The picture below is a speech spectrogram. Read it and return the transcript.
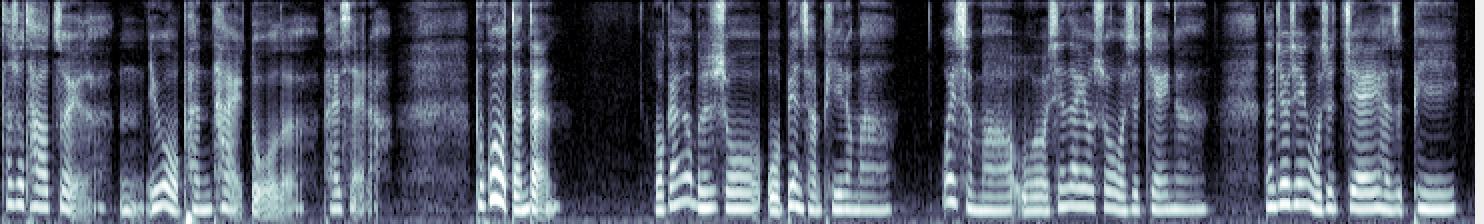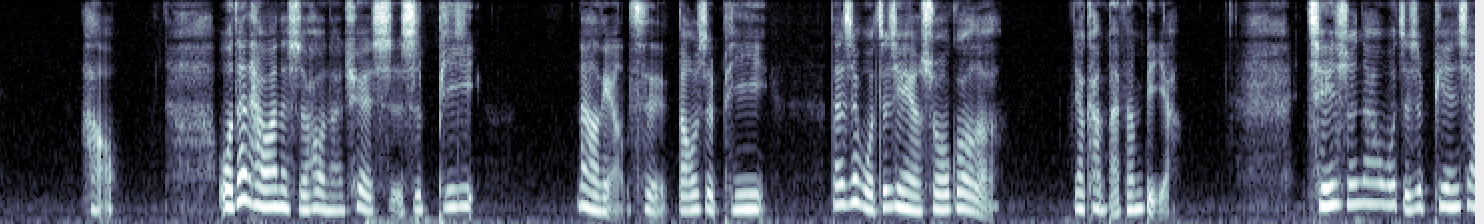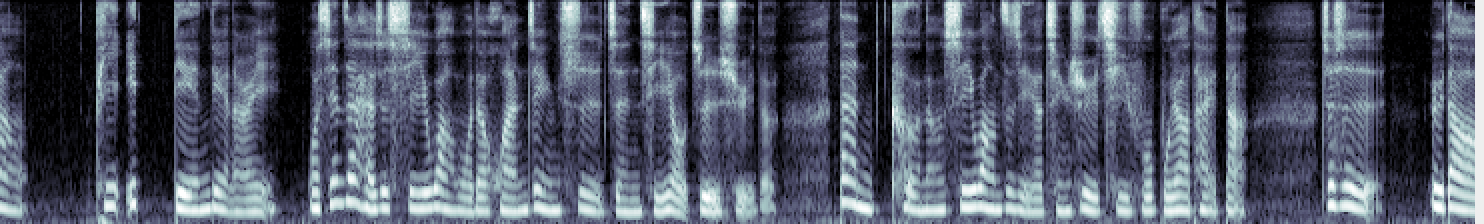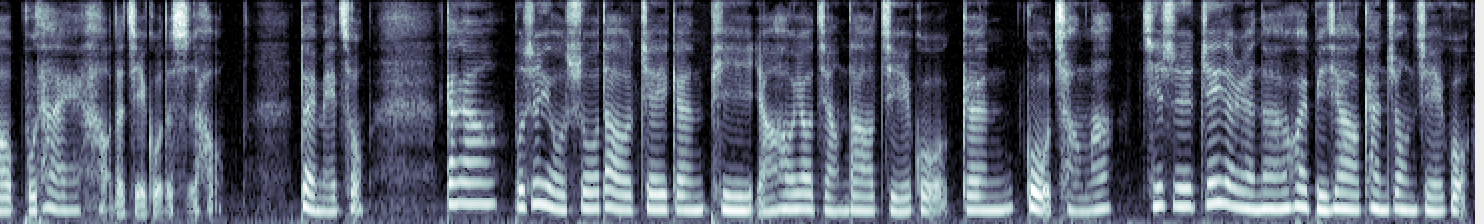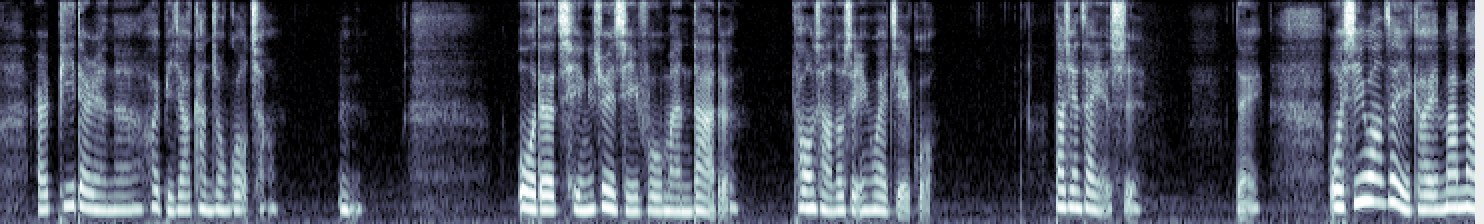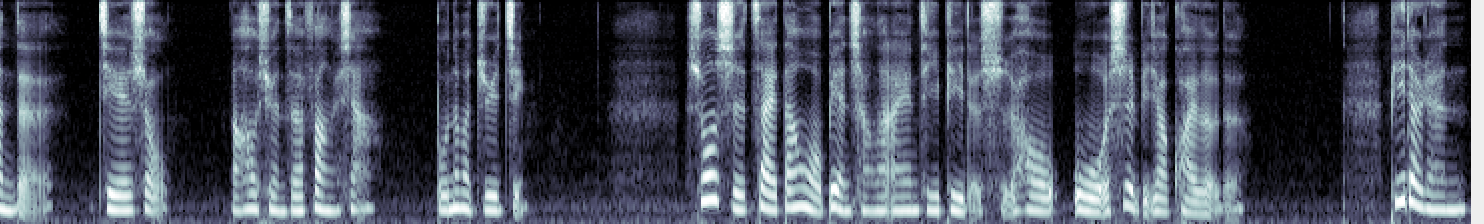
他说他要醉了。嗯，因为我喷太多了，拍谁啦？不过等等，我刚刚不是说我变成 P 了吗？为什么我现在又说我是 J 呢？那究竟我是 J 还是 P？好，我在台湾的时候呢，确实是 P，那两次都是 P，但是我之前也说过了，要看百分比呀。其实呢，我只是偏向 P 一点点而已。我现在还是希望我的环境是整齐有秩序的，但可能希望自己的情绪起伏不要太大，就是。遇到不太好的结果的时候，对，没错。刚刚不是有说到 J 跟 P，然后又讲到结果跟过程吗？其实 J 的人呢会比较看重结果，而 P 的人呢会比较看重过程。嗯，我的情绪起伏蛮大的，通常都是因为结果，到现在也是，对。我希望自己可以慢慢的接受，然后选择放下，不那么拘谨。说实在，当我变成了 INTP 的时候，我是比较快乐的。P 的人，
